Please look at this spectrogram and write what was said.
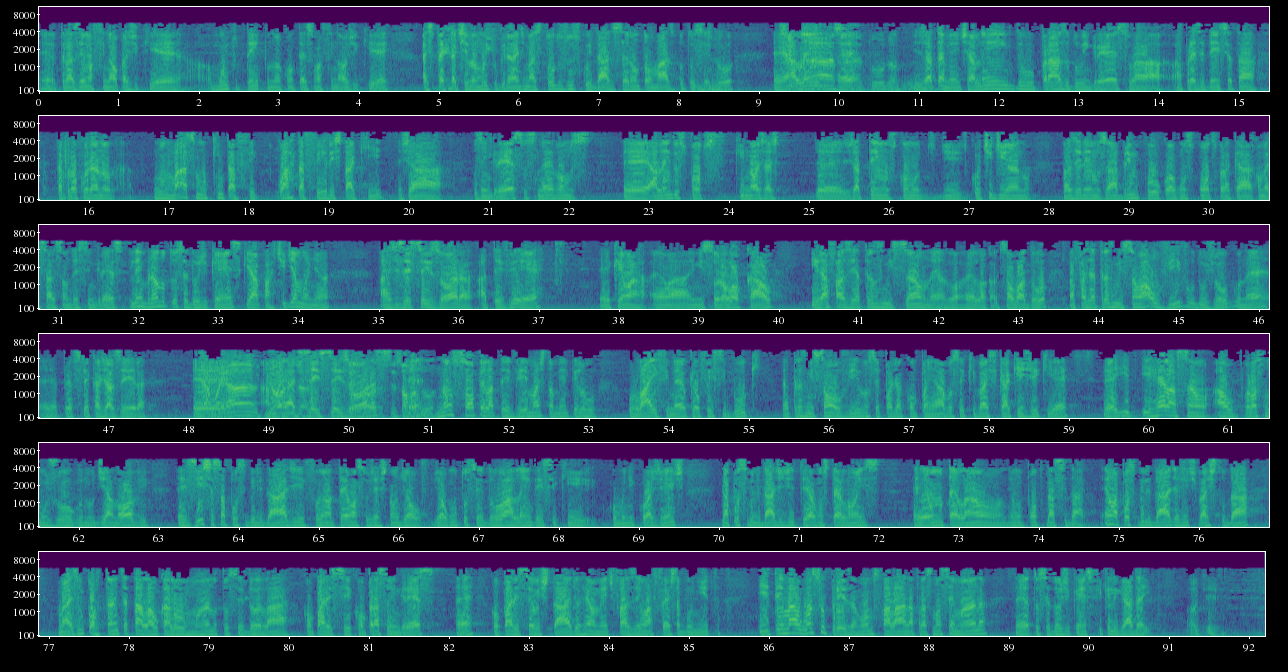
é, trazer uma final para Jiquié, há muito tempo não acontece uma final de Jiquié, a expectativa é muito grande, mas todos os cuidados serão tomados para o torcedor. Uhum é, além, é, tudo. Exatamente. Além do prazo do ingresso, a, a presidência está tá procurando, no máximo quinta-feira, quarta-feira está aqui já os ingressos, né? Vamos, é, além dos pontos que nós já, é, já temos como de, de, cotidiano, nós iremos abrir um pouco alguns pontos para a comercialização desse ingresso. E lembrando o torcedor de Quense que a partir de amanhã, às 16 horas, a TVE é, que é uma, é uma emissora local, irá fazer a transmissão, né, é, local de Salvador, vai fazer a transmissão ao vivo do jogo, né, é, PFC Cajazeira. É, amanhã, amanhã às 16 horas, horas é, não só pela TV, mas também pelo o live, né, que é o Facebook, a transmissão ao vivo, você pode acompanhar, você que vai ficar aqui em Jequié, né, e em relação ao próximo jogo no dia 9, Existe essa possibilidade, foi até uma sugestão de, de algum torcedor, além desse que comunicou a gente, da possibilidade de ter alguns telões, é, um telão em um ponto da cidade. É uma possibilidade, a gente vai estudar, mas o importante é estar tá lá o calor humano, o torcedor lá comparecer, comprar seu ingresso, né, comparecer ao estádio, realmente fazer uma festa bonita. E tem mais alguma surpresa, vamos falar na próxima semana, né, torcedor de Quentes, fique ligado aí. Ok.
